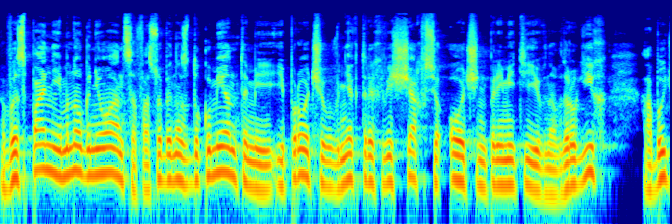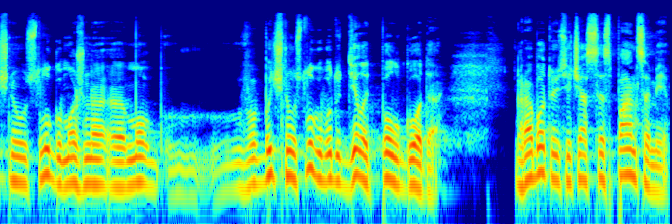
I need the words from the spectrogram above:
В Испании много нюансов, особенно с документами и прочего. В некоторых вещах все очень примитивно. В других обычную услугу можно... Э, в обычную услугу будут делать полгода. Работаю сейчас с испанцами.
